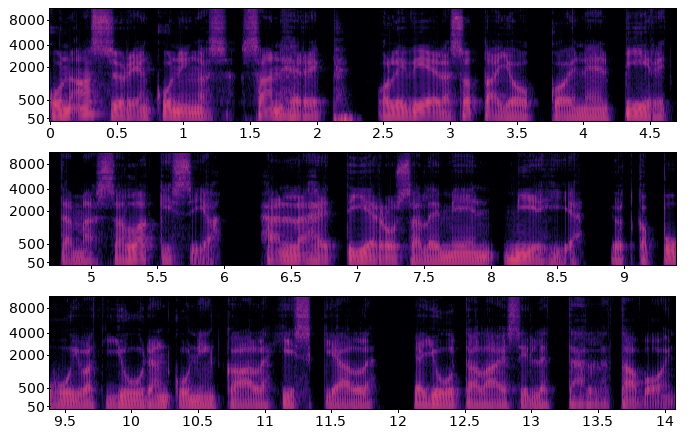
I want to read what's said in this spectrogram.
Kun Assyrian kuningas Sanherib oli vielä sotajoukkoineen piirittämässä lakisia, hän lähetti Jerusalemien miehiä, jotka puhuivat Juudan kuninkaalle Hiskialle ja juutalaisille tällä tavoin.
